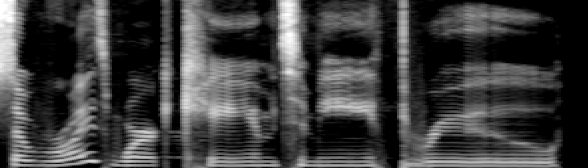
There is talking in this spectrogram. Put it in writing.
so Roy's work came to me through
